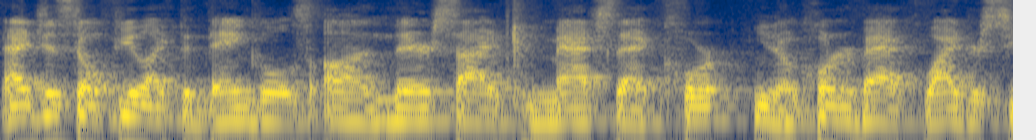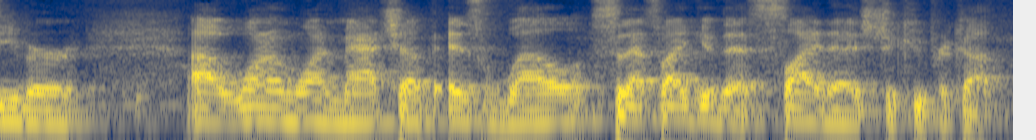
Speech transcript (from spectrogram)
and I just don't feel like the Bengals on their side can match that, cor- you know, cornerback wide receiver uh, one-on-one matchup as well. So that's why I give that slight edge to Cooper Kupp.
